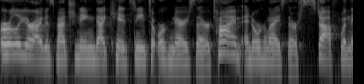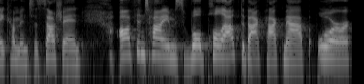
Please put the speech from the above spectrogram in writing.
earlier I was mentioning that kids need to organize their time and organize their stuff when they come into session. Oftentimes we'll pull out the backpack map or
